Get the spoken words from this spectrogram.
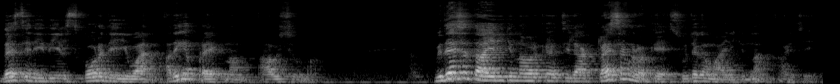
ഉദ്ദേശിച്ച രീതിയിൽ സ്കോർ ചെയ്യുവാൻ അധിക പ്രയത്നം ആവശ്യവുമാണ്. വിദേശത്തായിരിക്കുന്നവർക്ക് ചില ക്ലേശങ്ങളൊക്കെ സൂചകമായിരിക്കുന്ന ആഴ്ചയിൽ.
